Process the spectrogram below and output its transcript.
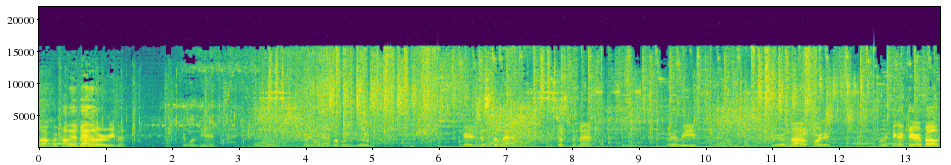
but I'm gonna call it a battle arena. There's one here. Wait, we something in blue. Okay, it's just the map. It's just the map. I'm gonna leave. You're not afforded. Only thing I care about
